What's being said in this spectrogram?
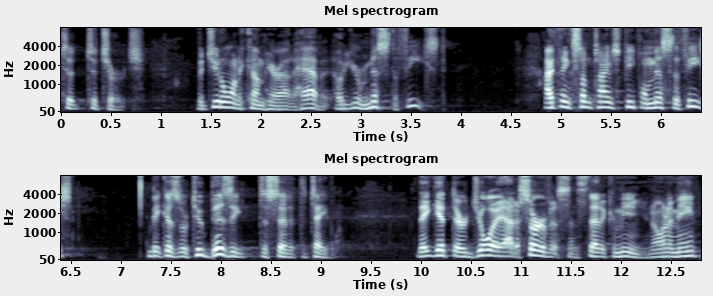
to, to church, but you don't want to come here out of habit. Oh, you're missed the feast. I think sometimes people miss the feast because they're too busy to sit at the table. They get their joy out of service instead of communion. You know what I mean?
